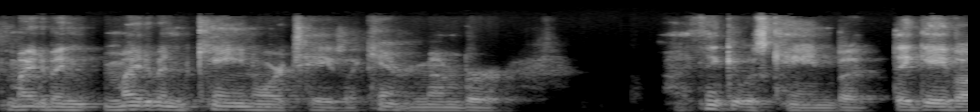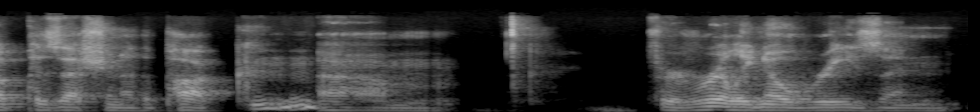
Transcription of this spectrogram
It might have been might have been Kane or Toews. I can't remember I think it was Kane, but they gave up possession of the puck mm-hmm. um, for really no reason,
